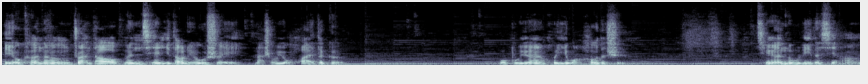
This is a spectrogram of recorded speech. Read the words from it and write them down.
也有可能转到门前一道流水那首咏怀的歌。我不愿回忆往后的事，情愿努力的想，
